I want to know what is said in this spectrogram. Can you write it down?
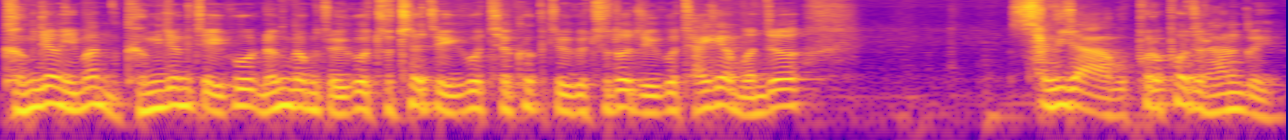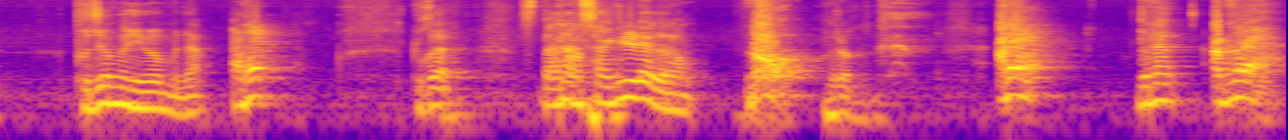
긍정의 힘은 긍정적이고 능동적이고 주체적이고 적극적이고 주도적이고 자기가 먼저 사귀자고 프로포즈를 하는 거예요. 부정의 힘은 뭐냐? 안 해! 누가 나랑 사귈래? 그럼 NO! 해! 너랑 안 그래!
